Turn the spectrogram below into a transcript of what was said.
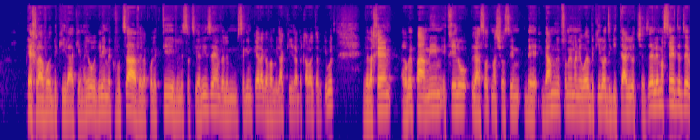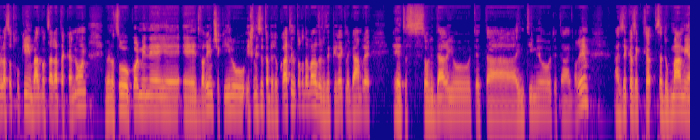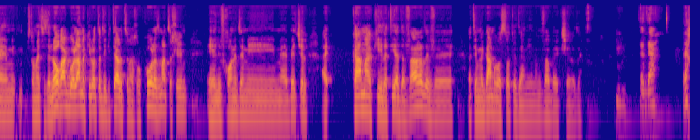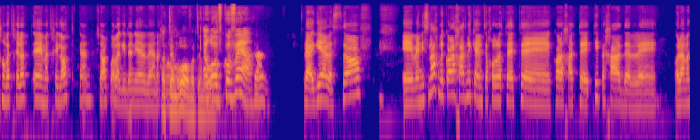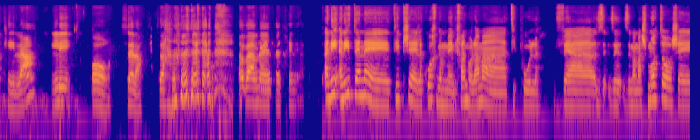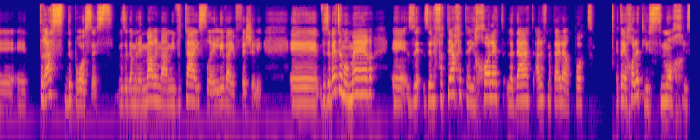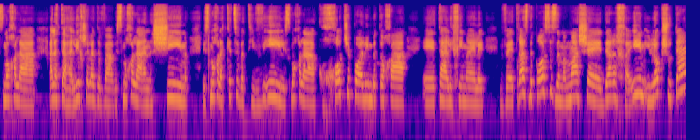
איך לעבוד בקהילה כי הם היו רגילים לקבוצה ולקולקטיב ולסוציאליזם ולמושגים כאלה. אגב המילה קהילה בכלל לא הייתה בקיבוץ ולכן הרבה פעמים התחילו לעשות מה שעושים, גם לפעמים אני רואה בקהילות דיגיטליות שזה למסד את זה ולעשות חוקים ואז נוצר התקנון ונוצרו כל מיני אה, אה, דברים שכאילו הכניסו את הבירוקרטיה לתוך הדבר הזה וזה פירק לגמרי את הסולידריות, את האינטימיות, את הדברים, אז זה כזה קצת דוגמה, זאת אומרת זה לא רק בעולם הקהילות הדיגיטליות, אנחנו כל הזמן צריכים אה, לבחון את זה מההיבט של כמה קהילתי הדבר הזה ואתם לגמרי עושות את זה, אני מנווה בהקשר הזה. תודה. אנחנו מתחילות, אה, מתחילות, כן, אפשר כבר להגיד דניאל, אנחנו... אתם רוב, אתם רוב. הרוב קובע. כן. להגיע לסוף, אה, ונשמח מכל אחת מכם אם תוכלו לתת אה, כל אחת אה, טיפ אחד על עולם הקהילה, לי, אור, סלע. הבאה מתחיל. אני, אני אתן uh, טיפ שלקוח גם uh, בכלל מעולם הטיפול, וזה זה, זה ממש מוטו ש... Uh, trust the process, וזה גם נאמר עם המבטא הישראלי והיפה שלי. Uh, וזה בעצם אומר אה, זה, זה לפתח את היכולת לדעת א' מתי להרפות, את היכולת לסמוך, לסמוך על, ה, על התהליך של הדבר, לסמוך על האנשים, לסמוך על הקצב הטבעי, לסמוך על הכוחות שפועלים בתוך התהליכים האלה ו-trust the process זה ממש אה, דרך חיים, היא לא פשוטה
